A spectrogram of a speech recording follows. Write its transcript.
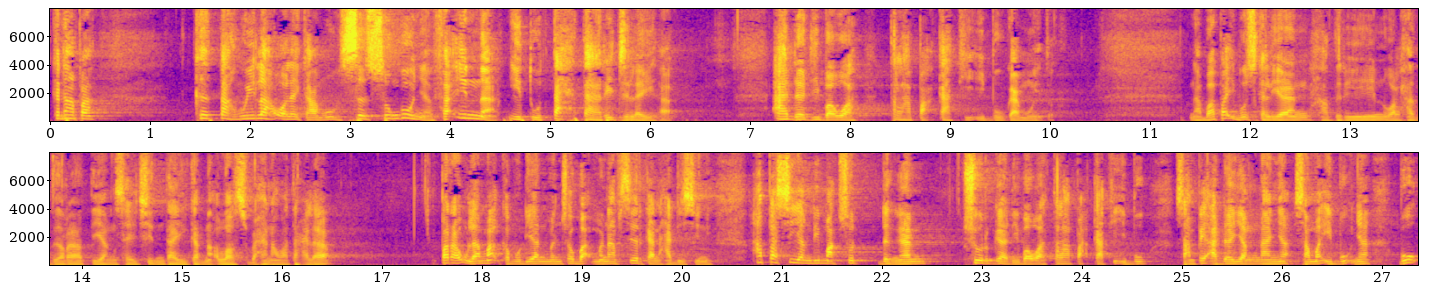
Kenapa? Ketahuilah oleh kamu sesungguhnya fa'inna itu tahta rijlaiha. Ada di bawah telapak kaki ibu kamu itu. Nah Bapak Ibu sekalian hadirin wal hadirat yang saya cintai karena Allah Subhanahu wa taala. Para ulama kemudian mencoba menafsirkan hadis ini. Apa sih yang dimaksud dengan surga di bawah telapak kaki ibu? Sampai ada yang nanya sama ibunya, Bu,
